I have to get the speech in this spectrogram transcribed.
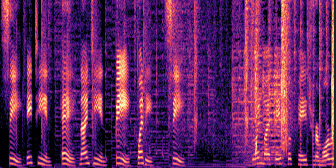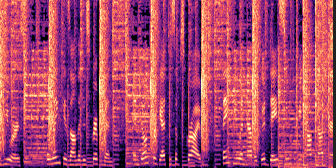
C. 18. A. 19. B. 20. C. Join my Facebook page for more reviewers. The link is on the description. And don't forget to subscribe. Thank you and have a good day soon to be top notcher.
